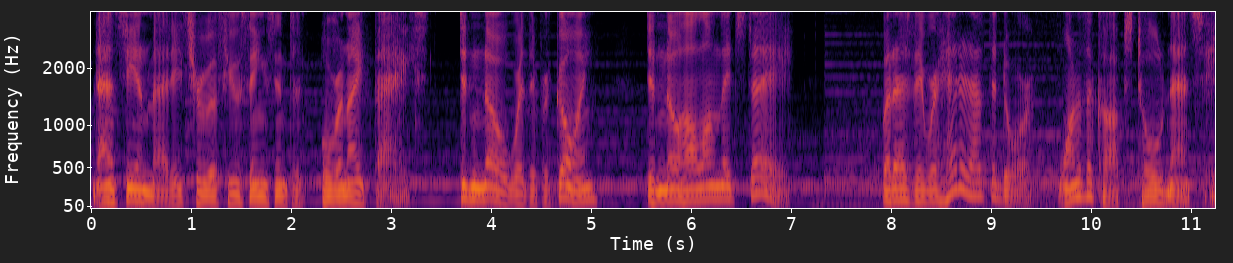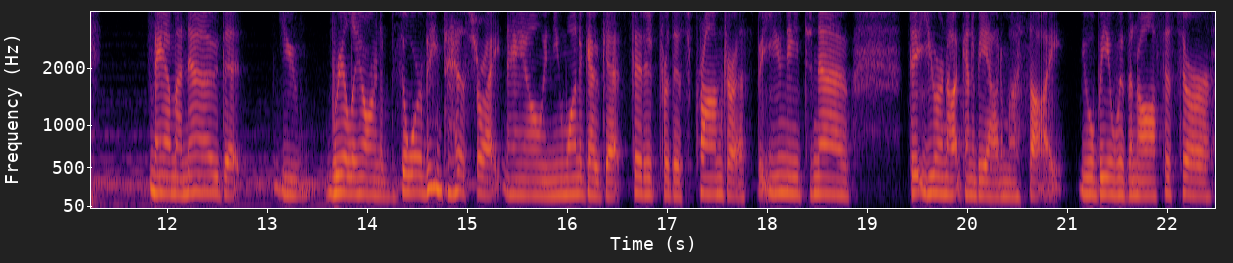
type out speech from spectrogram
Nancy and Maddie threw a few things into overnight bags. Didn't know where they were going, didn't know how long they'd stay. But as they were headed out the door, one of the cops told Nancy, Ma'am, I know that you really aren't absorbing this right now and you want to go get fitted for this prom dress, but you need to know that you are not going to be out of my sight. You'll be with an officer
